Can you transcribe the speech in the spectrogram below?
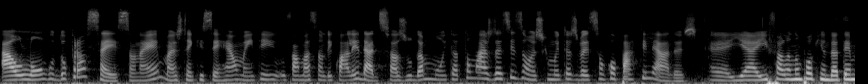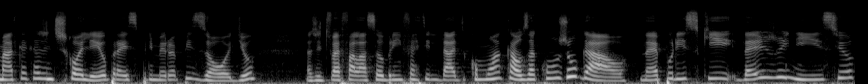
ao longo do processo, né? Mas tem que ser realmente informação de qualidade. Isso ajuda muito a tomar as decisões que muitas vezes são compartilhadas. É, e aí, falando um pouquinho da temática que a gente escolheu para esse primeiro episódio, a gente vai falar sobre infertilidade como uma causa conjugal, né? Por isso que, desde o início,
